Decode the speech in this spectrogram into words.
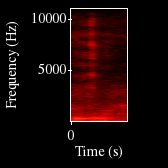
two.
